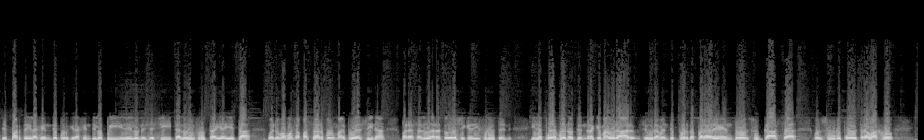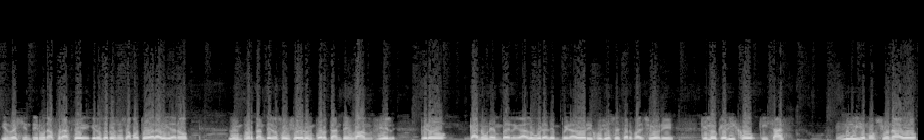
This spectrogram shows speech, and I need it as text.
de parte de la gente, porque la gente lo pide, lo necesita, lo disfruta y ahí está. Bueno, vamos a pasar por Maipú y Alcina para saludar a todos y que disfruten. Y después, bueno, tendrá que madurar, seguramente puertas para adentro, en su casa, con su grupo de trabajo. Y recién tiró una frase que nosotros usamos toda la vida, ¿no? Lo importante no soy yo, lo importante es Banfield, pero ganó una envergadura el emperador y Julio César Falcioni, que lo que dijo, quizás muy emocionado,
